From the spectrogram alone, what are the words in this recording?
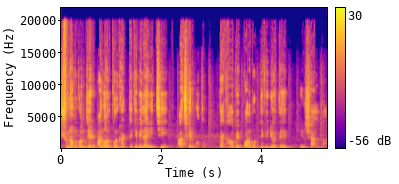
সুনামগঞ্জের আনোয়ারপুর ঘাট থেকে বিদায় নিচ্ছি আজকের মতো। দেখা হবে পরবর্তী ভিডিওতে, ইনশাআল্লাহ।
